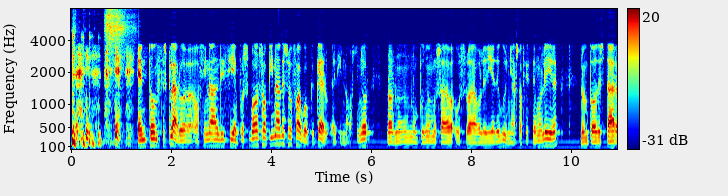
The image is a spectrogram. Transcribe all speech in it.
entonces, claro, ao final dicía, pois pues, vos opinades eu fago o que quero. E dicir, non, señor, nós non, non podemos a, a Olería de Guña, a Asociación Oleira, non pode estar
